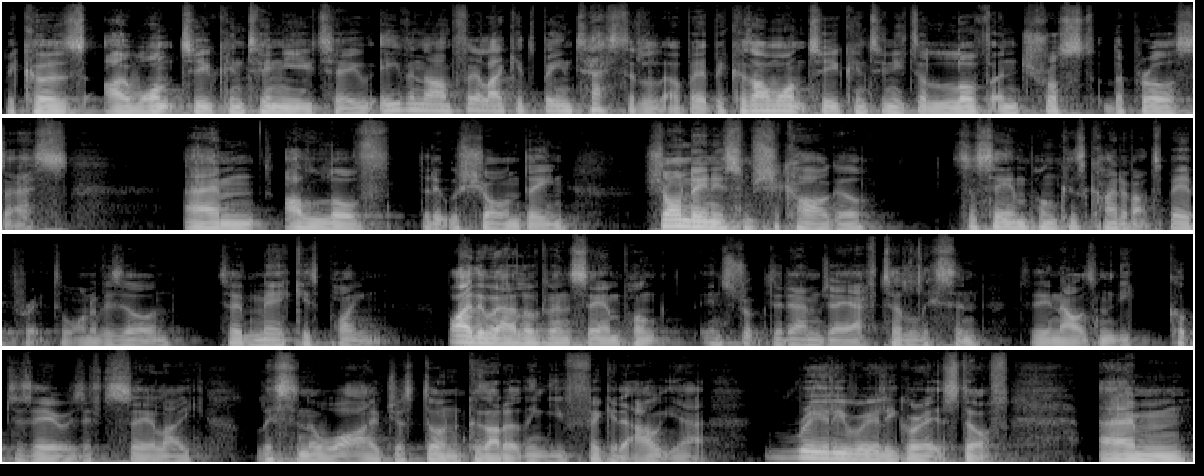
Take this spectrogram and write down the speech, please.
because I want to continue to, even though I feel like it's being tested a little bit, because I want to continue to love and trust the process. Um, I love that it was Shawn Dean. Shawn Dean is from Chicago, so CM Punk has kind of had to be a prick to one of his own to make his point. By the way, I loved when CM Punk instructed MJF to listen to the announcement. He cupped his ear as if to say, like, listen to what I've just done, because I don't think you've figured it out yet. Really, really great stuff. Um,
